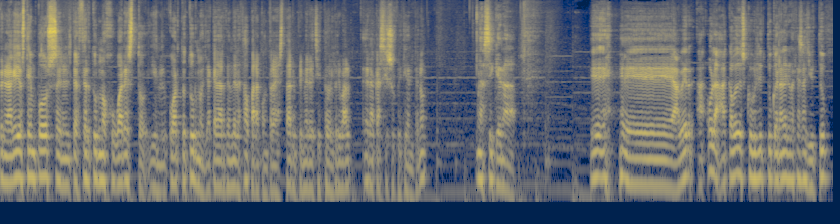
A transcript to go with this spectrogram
Pero en aquellos tiempos, en el tercer turno jugar esto y en el cuarto turno ya quedarte enderezado para contrarrestar el primer hechizo del rival era casi suficiente, ¿no? Así que nada, eh, eh, a ver, hola, acabo de descubrir tu canal gracias a YouTube.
